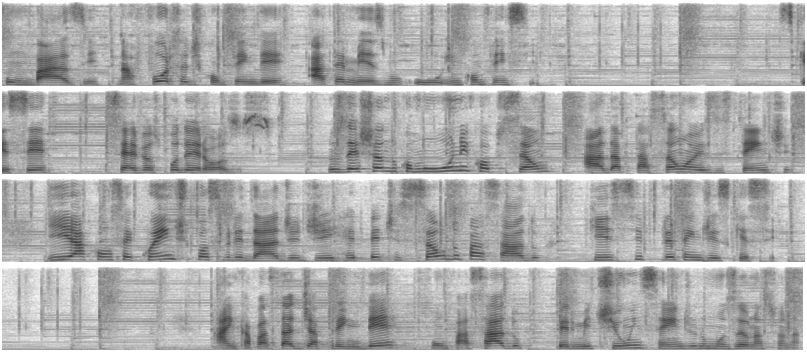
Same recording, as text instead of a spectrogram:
com base na força de compreender até mesmo o incompreensível. Esquecer serve aos poderosos, nos deixando como única opção a adaptação ao existente e a consequente possibilidade de repetição do passado que se pretendia esquecer. A incapacidade de aprender com o passado permitiu um incêndio no Museu Nacional.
